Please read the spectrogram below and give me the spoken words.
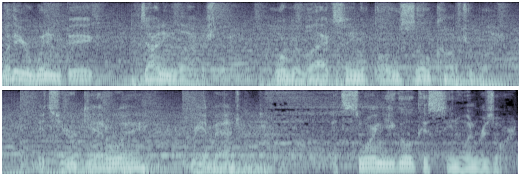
Whether you're winning big, dining lavishly, or relaxing oh so comfortably, it's your getaway reimagined at Soaring Eagle Casino and Resort.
